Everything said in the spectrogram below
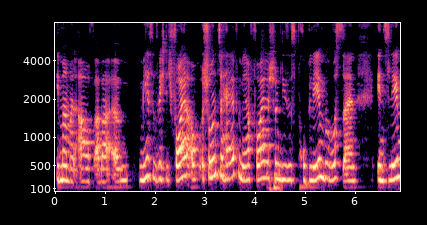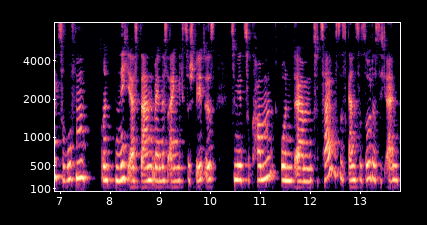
immer mal auf. Aber ähm, mir ist es wichtig, vorher auch schon zu helfen, ja, vorher schon dieses Problembewusstsein ins Leben zu rufen und nicht erst dann, wenn es eigentlich zu spät ist, zu mir zu kommen. Und ähm, zurzeit ist das Ganze so, dass ich einen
